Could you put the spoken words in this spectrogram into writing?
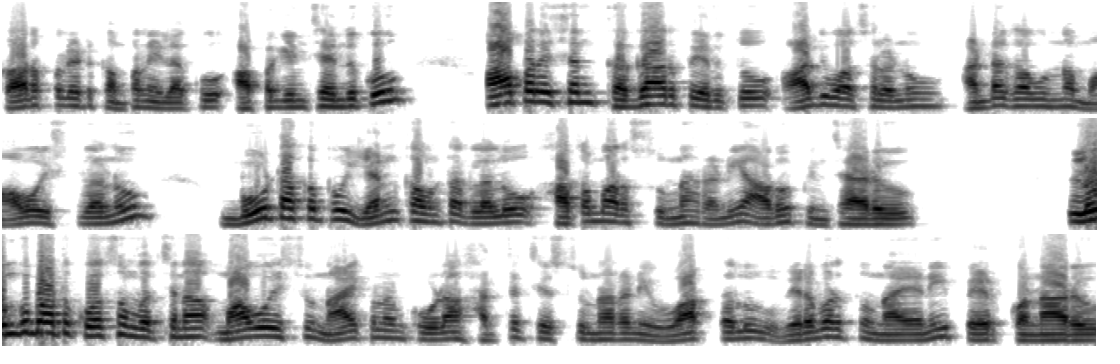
కార్పొరేట్ కంపెనీలకు అప్పగించేందుకు ఆపరేషన్ కగార్ పేరుతో ఆదివాసులను అండగా ఉన్న మావోయిస్టులను బూటకపు ఎన్కౌంటర్లలో హతమారుస్తున్నారని ఆరోపించారు లొంగుబాటు కోసం వచ్చిన మావోయిస్టు నాయకులను కూడా హత్య చేస్తున్నారని వార్తలు వినబడుతున్నాయని పేర్కొన్నారు.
